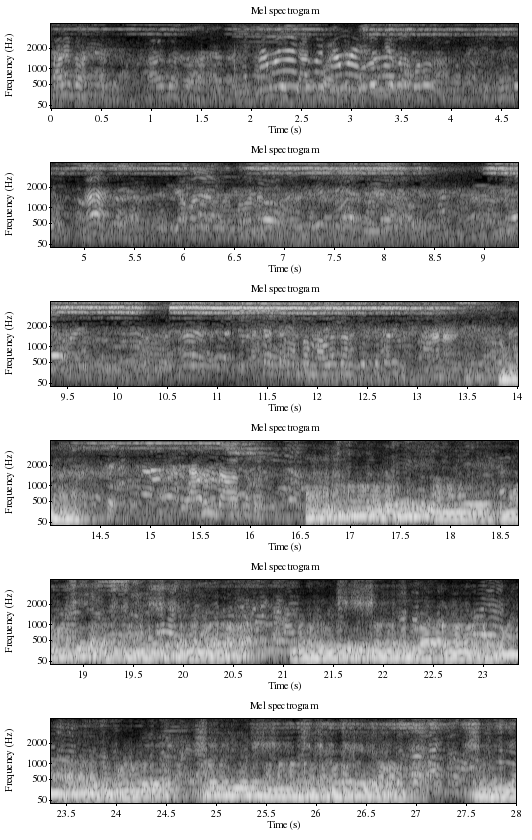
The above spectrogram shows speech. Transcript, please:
সাড়ে দশটা সাড়ে দশটা সময় আসবে সময় দাঁড়াতে বলছি। আর কিছুক্ষণের মধ্যেই আমাদের মঞ্চের অনুষ্ঠানের সূচনা করব। বহু বিশিষ্ট অতিথিবর্গ আমাদের মঞ্চ আলোকিত করবে। স্বর্গীয় শ্যামাপ্রসাদ বসু এবং স্বর্গীয়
